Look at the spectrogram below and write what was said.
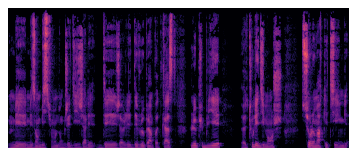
mes, ambitions. Donc j'ai dit j'allais développer un podcast, le publier euh, tous les dimanches sur le marketing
